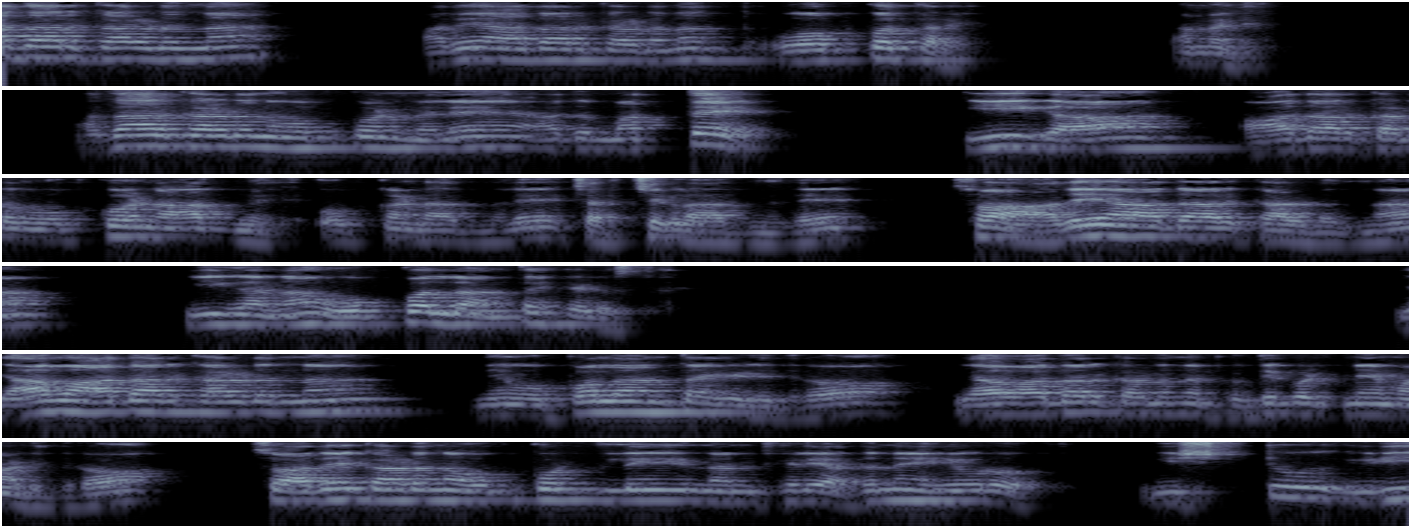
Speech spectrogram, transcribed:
ಆಧಾರ್ ಕಾರ್ಡ್ ಅನ್ನ ಅದೇ ಆಧಾರ್ ಕಾರ್ಡ್ ಅನ್ನ ಒಪ್ಕೋತಾರೆ ಆಮೇಲೆ. ಆಧಾರ್ ಕಾರ್ಡ್ ಅನ್ನು ಒಪ್ಕೊಂಡ್ಮೇಲೆ ಅದು ಮತ್ತೆ ಈಗ ಆಧಾರ್ ಕಾರ್ಡ್ ಒಪ್ಕೊಂಡಾದ್ಮೇಲೆ ಒಪ್ಕೊಂಡಾದ್ಮೇಲೆ, ಚರ್ಚೆಗಳಾದ್ಮೇಲೆ ಸೊ ಅದೇ ಆಧಾರ್ ಕಾರ್ಡ್ ಅನ್ನ ಈಗ ನಾ ಒಪ್ಪಲ್ಲ ಅಂತ ಹೇಳಿಸ್ತಾರೆ. ಯಾವ ಆಧಾರ್ ಕಾರ್ಡ್ ಅನ್ನ ನೀವು ಒಪ್ಪಲ್ಲ ಅಂತ ಹೇಳಿದ್ರೋ, ಯಾವ ಆಧಾರ್ ಕಾರ್ಡ್ ಅನ್ನ ಪ್ರತಿಭಟನೆ ಮಾಡಿದ್ರೋ, ಸೊ ಅದೇ ಕಾರ್ಡ್ ಅನ್ನ ಒಪ್ಕೊಟ್ಲಿ ಅಂತ ಹೇಳಿ ಅದನ್ನೇ ಇವರು ಇಷ್ಟು ಇಡೀ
